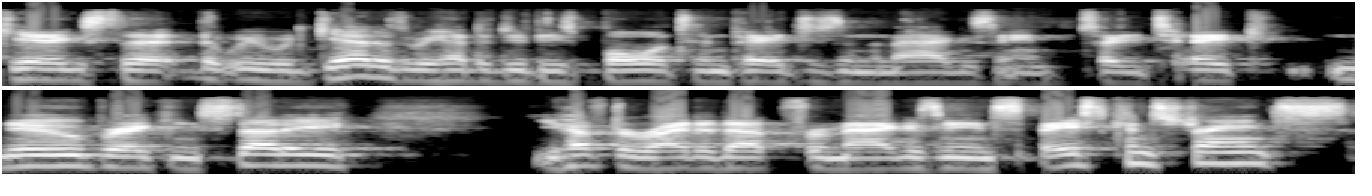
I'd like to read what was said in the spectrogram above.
gigs that, that we would get is we had to do these bulletin pages in the magazine. So you take new breaking study, you have to write it up for magazine space constraints.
